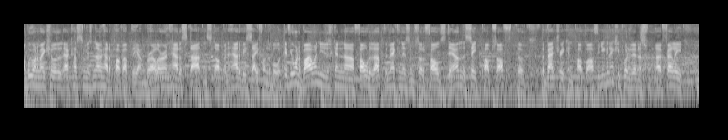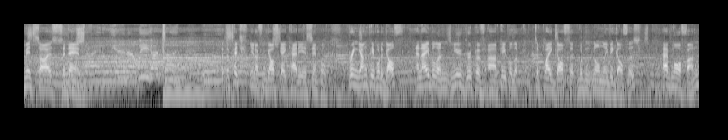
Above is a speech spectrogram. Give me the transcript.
And we want to make sure that our customers know how to pop up the umbrella and how to start and stop and how to be safe on the board. If you want to buy one, you just can uh, fold it up. The mechanism sort of folds down, the seat pops off, the, the battery can pop off, and you can actually put it in a, a fairly mid-sized sedan. But the pitch, you know, from Golf Skate Caddy is simple. Bring young people to golf, enable a new group of uh, people that, to play golf that wouldn't normally be golfers, have more fun,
